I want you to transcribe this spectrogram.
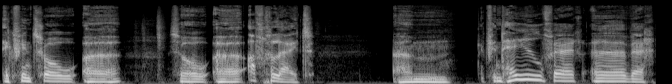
Ik vind het zo, zo afgeleid. Ehm, ik vind het heel ver eh, weg.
